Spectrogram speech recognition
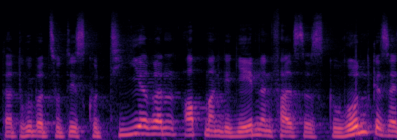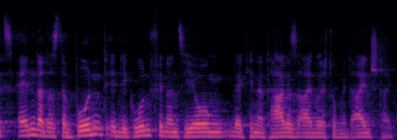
darüber zu diskutieren, ob man gegebenenfalls das Grundgesetz ändert, dass der Bund in die Grundfinanzierung der Kindertageseinrichtung mit einsteigt.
